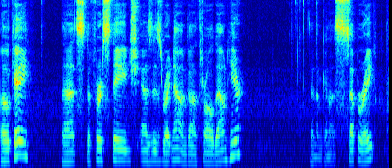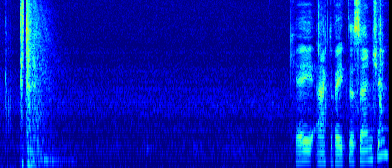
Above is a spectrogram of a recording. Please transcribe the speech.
Okay, that's the first stage as is right now. I'm going to throttle down here. Then I'm gonna separate. Okay, activate this engine.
